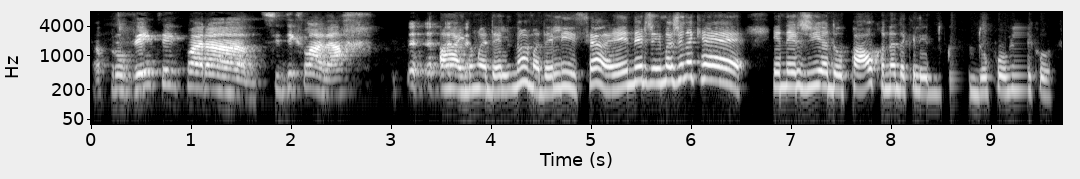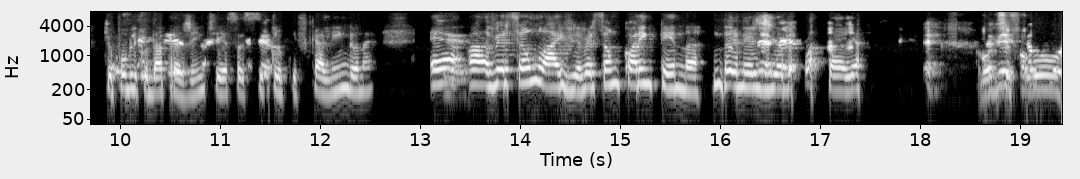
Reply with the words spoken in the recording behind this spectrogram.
Aproveitem para se declarar Ai, não é dele, não é uma delícia. É energia. Imagina que é energia do palco, né? Daquele do, público que o público dá pra gente, esse ciclo que fica lindo, né? É, é. a versão live, a versão quarentena da energia da plateia. Agora você falou,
